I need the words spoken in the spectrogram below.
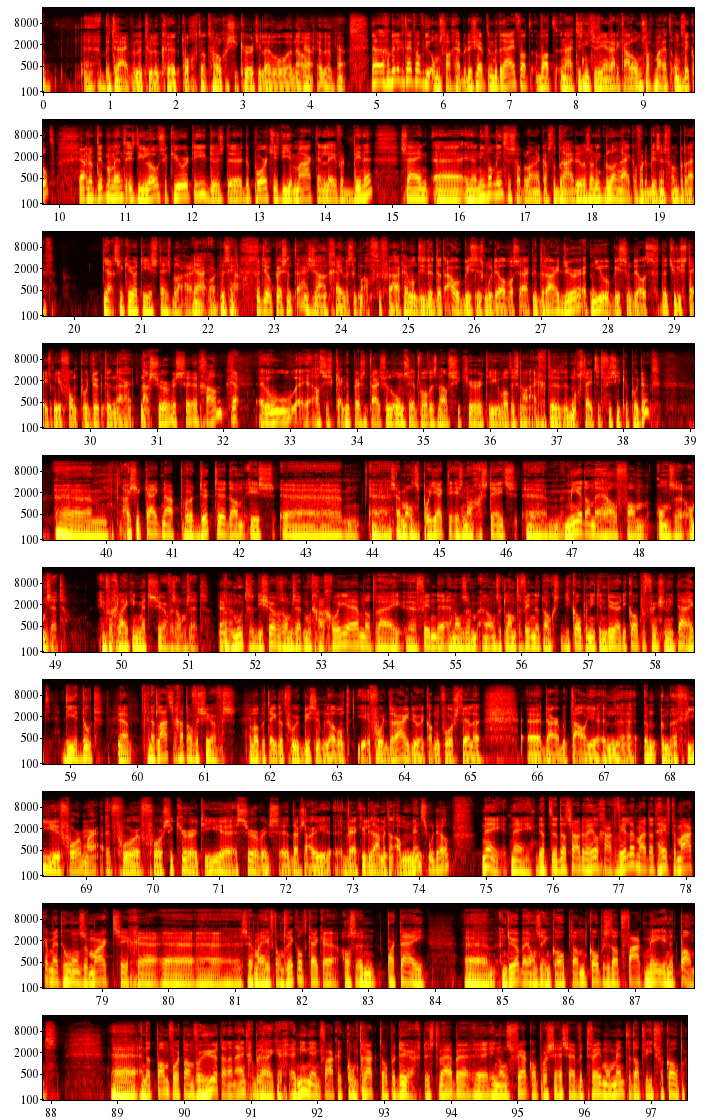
bedrijven natuurlijk uh, toch dat hoge security level uh, nodig hebben. Ja. Nou, dan wil ik het even over die omslag hebben. Dus je hebt een bedrijf wat, wat nou, het is niet zozeer een radicale omslag, maar het ontwikkelt. Ja. En op dit moment is die low security, dus de, de poortjes die je maakt en levert binnen, zijn in ieder geval minstens zo belangrijk als de draaideuren, zo niet belangrijker voor de business van het bedrijf. Ja, security is steeds belangrijker. Ja, precies. Kunt u ook percentages aangeven, als ik me af te vragen? Want dat oude businessmodel was eigenlijk de draaideur. Het nieuwe businessmodel is dat jullie steeds meer van producten naar, naar service uh, gaan. Ja. Uh, hoe, eh, als je kijkt naar percentage van de omzet, wat is nou security? Wat is nou echt uh, nog steeds het fysieke product? Um, als je kijkt naar producten, dan is uh, zeg maar onze projecten is nog steeds meer dan de helft van onze omzet in vergelijking met serviceomzet. Ja, ja. Moet, die serviceomzet moet gaan groeien, omdat wij uh, vinden, en onze, onze klanten vinden het ook, die kopen niet een deur, die kopen functionaliteit die het doet. Ja. En dat laatste gaat over service. En wat betekent dat voor je businessmodel? Want voor draaideur, ik kan me voorstellen, uh, daar betaal je een, uh, een, een fee voor. Maar voor, voor security, uh, service, daar zou je, werken jullie daar met een abonnementsmodel? Nee, nee. Dat, dat zouden we heel graag willen. Maar dat heeft te maken met hoe onze markt zich uh, uh, zeg maar heeft ontwikkeld. Kijk, als een partij een deur bij ons inkoopt, dan kopen ze dat vaak mee in het pand. En dat pand wordt dan verhuurd aan een eindgebruiker. En die neemt vaak het contract op de deur. Dus we hebben in ons verkoopproces hebben we twee momenten dat we iets verkopen.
